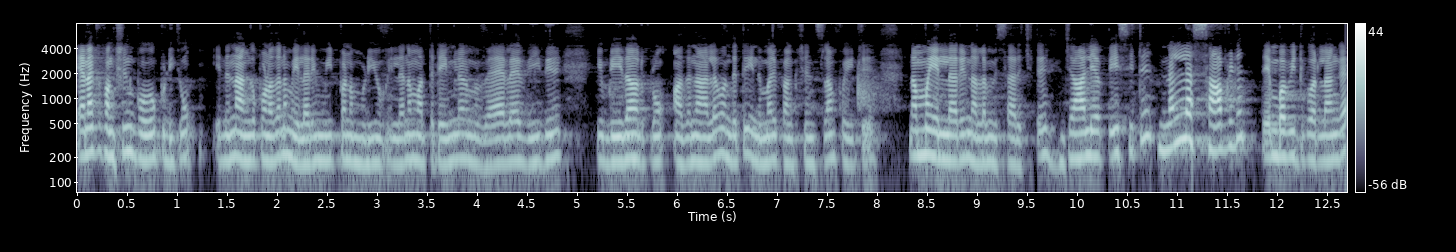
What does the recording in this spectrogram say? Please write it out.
எனக்கு ஃபங்க்ஷன் போக பிடிக்கும். என்னென்னா அங்கே போனால் தான் நம்ம எல்லோரையும் மீட் பண்ண முடியும். இல்லைன்னா மற்ற டைமில் நம்ம வேலை வீடு இப்படி தான் இருக்கிறோம். அதனால் வந்துட்டு இந்த மாதிரி ஃபங்க்ஷன்ஸ்லாம் போயிட்டு நம்ம எல்லோரையும் நல்லா விசாரிச்சுட்டு ஜாலியாக பேசிவிட்டு நல்லா சாப்பிட்டுட்டு தெம்பா வீட்டுக்கு வரலாங்க.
